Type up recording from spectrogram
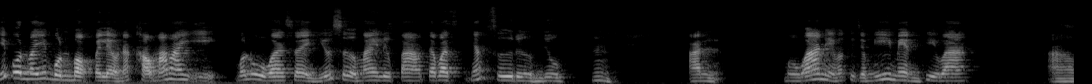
ญี่ปุ่นว่าญี่ปุ่นบอกไปแล้วนะเขามาใหม่อีกบ่รู้ว่าใส่ยูเซอร์ใหม่หรือเปล่า แต่ว่ายังซื้อเดิมอยู่ อืมอันเมื่อวานนี่มันคือจะมีเมนที่ว่าอ่า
